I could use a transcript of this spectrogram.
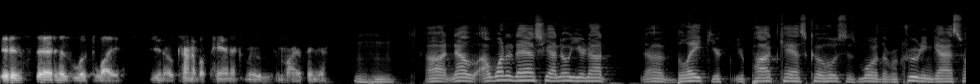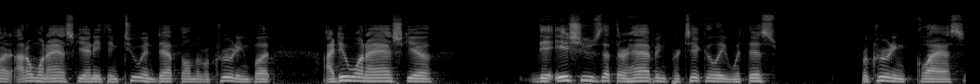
it instead has looked like you know, kind of a panic move, in my opinion. Mm-hmm. Uh, now, I wanted to ask you. I know you're not uh, Blake. Your your podcast co-host is more the recruiting guy, so I, I don't want to ask you anything too in depth on the recruiting, but I do want to ask you the issues that they're having, particularly with this recruiting class.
